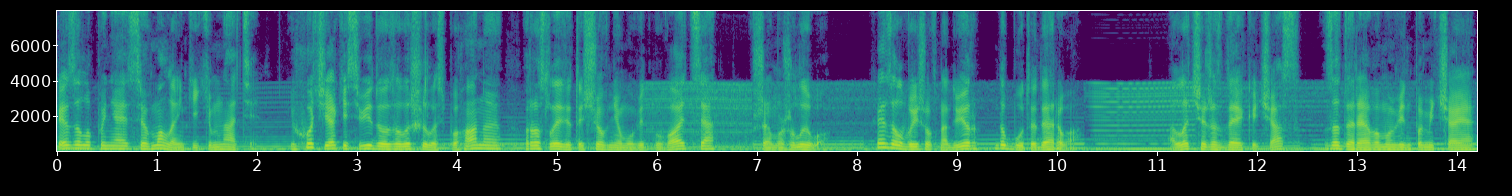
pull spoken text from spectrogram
Хейзел опиняється в маленькій кімнаті, і хоч якість відео залишилась поганою, розгледіти, що в ньому відбувається, вже можливо. Хейзел вийшов на двір добути дерева. Але через деякий час за деревами він помічає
